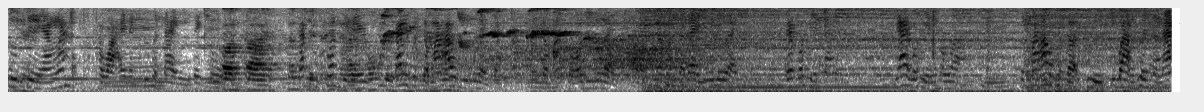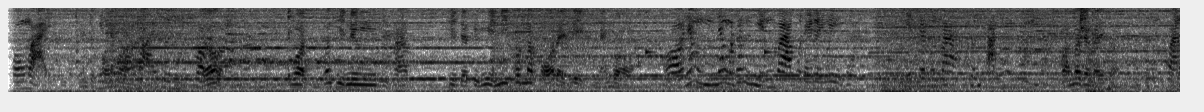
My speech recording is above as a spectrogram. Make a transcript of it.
สูตรซื้อหยังมาถวายนั่นคือเพิ่นได้ได้โชคกันทุกคนที่ได้ใกล้เพิ่นก็มาเอาอยู่เรื่อยจ้ะเพิ่นก็มาขออยู่เรื่อยแล้วเพิ่นก็ได้อยู่เรื่อยแต่บ่เห็นนะ ยายบ่เห็นเพราะว่าเพิ่นมาเอาเพิ่นก็ถือที่บ้านเพิ่นน่ะนะของไหว้เป็นเห็เจ้านขแต่องของไหบ้านว้เพิ่นก็แล้วงวดวันที่หนึ่งที่ผ่านที่จะถึงนี่มีคนมาขอได้เลขหยังบอกอ๋อยังยังบ่ทันเห็นว่าผู้ใดเลยเลขอะเห็นแต่เพิ่นว่าเพิ่นฝันจังซี่นะฝันว่าจังไดครับฝัน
